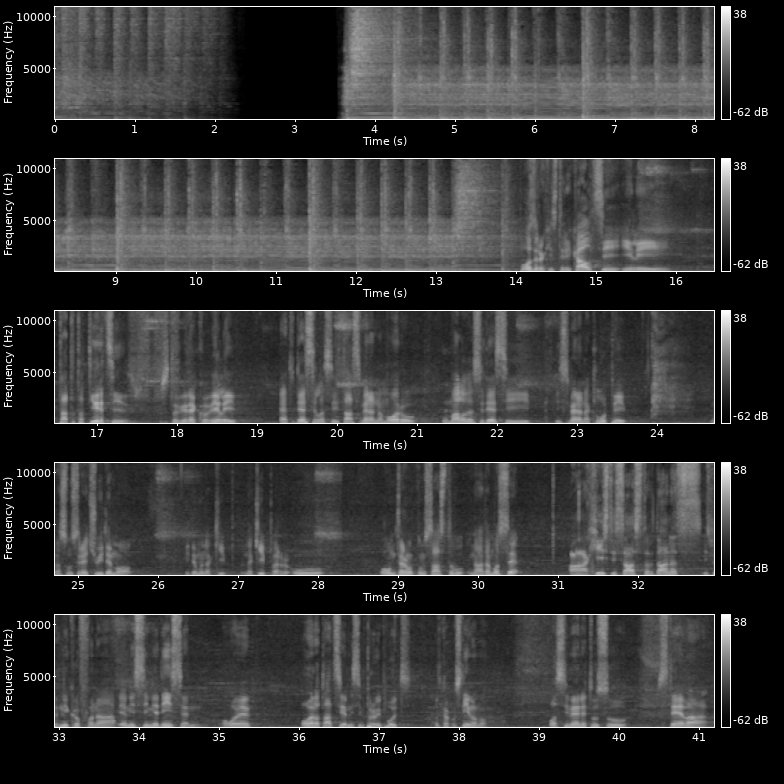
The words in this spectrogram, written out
Pozdrav histerikalci ili tata tatirci, što bi rekao Vili. Eto, desila se i ta smena na moru, umalo da se desi i, i smena na klupi. Na svu sreću idemo, idemo na, kip, na Kipar u ovom trenutnom sastavu, nadamo se. A histi sastav danas ispred mikrofona, ja mislim, jedinstven. Ovo je, ova rotacija, mislim, prvi put od kako snimamo. Osim mene, tu su Steva,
